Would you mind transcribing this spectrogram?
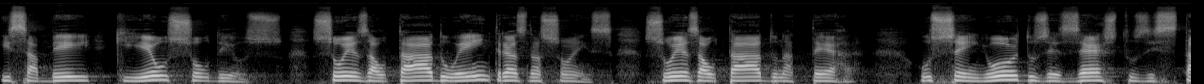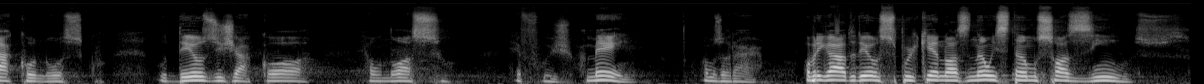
e sabei que eu sou Deus. Sou exaltado entre as nações, sou exaltado na terra. O Senhor dos exércitos está conosco. O Deus de Jacó é o nosso refúgio. Amém. Vamos orar. Obrigado, Deus, porque nós não estamos sozinhos.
